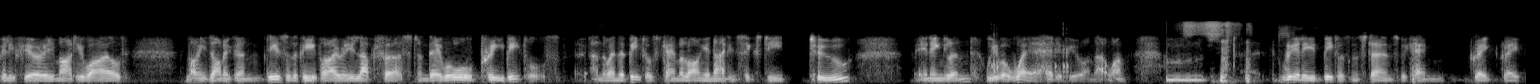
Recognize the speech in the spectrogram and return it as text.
Billy Fury, Marty Wilde, Lonnie Donegan. These are the people I really loved first, and they were all pre-Beatles. And when the Beatles came along in 1962 in England, we were way ahead of you on that one. Um, really, Beatles and Stones became great, great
